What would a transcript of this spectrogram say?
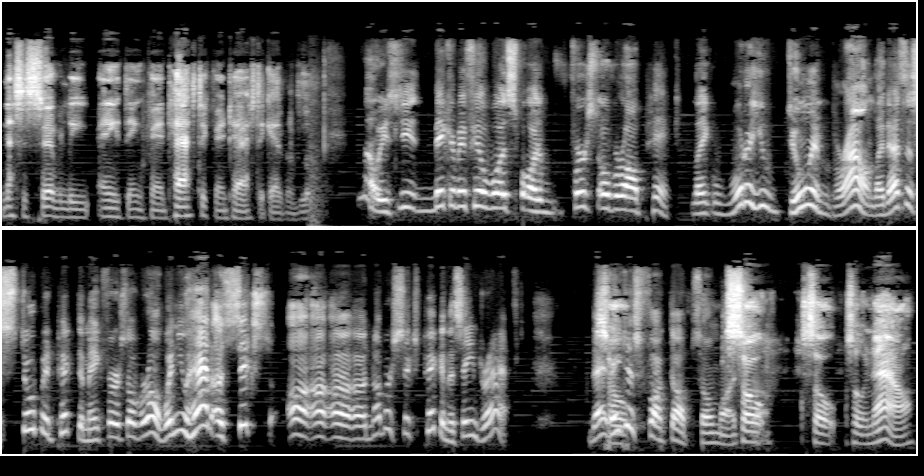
necessarily anything fantastic, fantastic as of late. No, he's he, Baker Mayfield was first overall pick. Like, what are you doing, Brown? Like, that's a stupid pick to make first overall when you had a six, uh, uh, uh, a number six pick in the same draft. That So- they just fucked up so much. So, so, so now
